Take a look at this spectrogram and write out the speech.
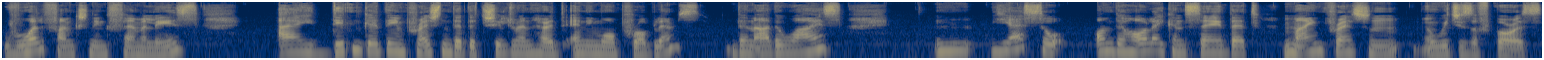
well functioning families. I didn't get the impression that the children had any more problems than otherwise. Yes, so on the whole, I can say that my impression, which is of course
